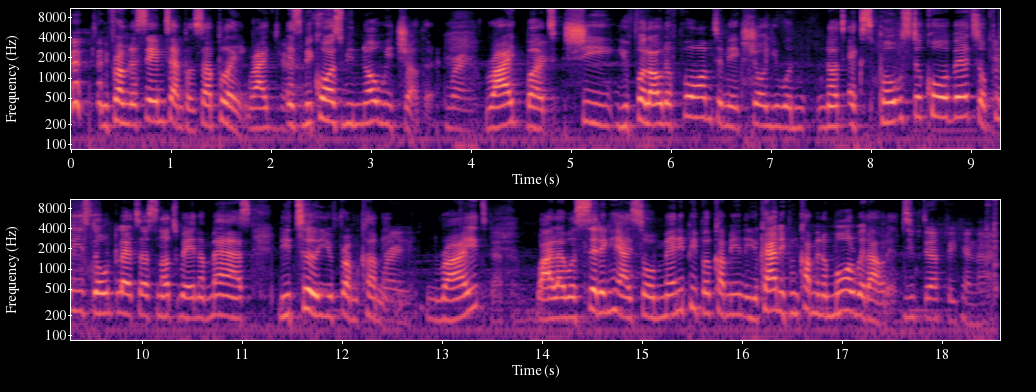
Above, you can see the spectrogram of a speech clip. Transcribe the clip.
We're from the same temple. Stop playing, right? Yes. It's because we know each other. Right. Right? But right. she, you fill out a form to make sure you were not exposed to COVID. So please don't let us not wearing a mask deter you from coming. Right. Right? Definitely. While I was sitting here, I saw many people come in. You can't even come in a mall without it. You definitely cannot.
